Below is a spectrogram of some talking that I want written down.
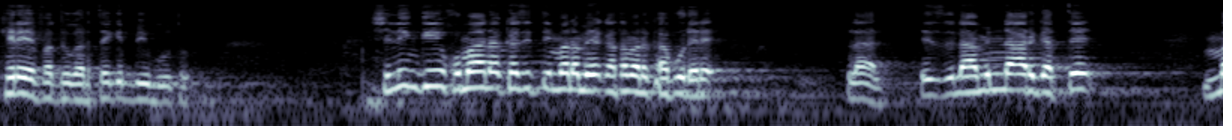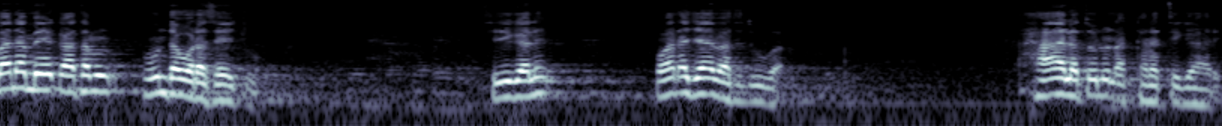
kireeffatu gartee gibbii guutuu shilingii kumaan akkasitti mana meeqatama harkaa fuudhere laal islaaminaa argatte mana meeqatamu hunda warase jechuudha sii gale waan ajaa'ibaati duuba haala toluun akkanatti gaari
